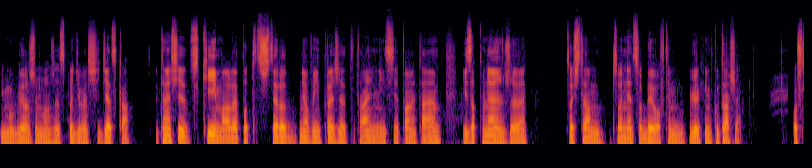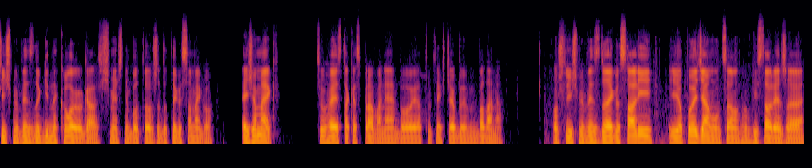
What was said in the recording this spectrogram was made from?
I mówiła, że może spodziewać się dziecka. Pytałem się z kim, ale po czterodniowej imprezie totalnie nic nie pamiętałem i zapomniałem, że coś tam co nieco było w tym wielkim kutasie. Poszliśmy więc do ginekologa. Śmieszne było to, że do tego samego. Ej ziomek, słuchaj, jest taka sprawa, nie? Bo ja tutaj chciałbym badania. Poszliśmy więc do jego sali i opowiedziałem mu całą tą historię, że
